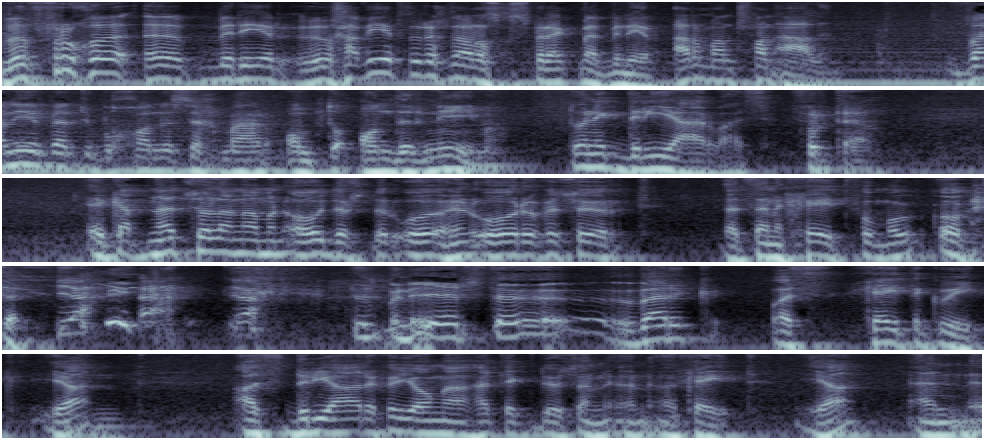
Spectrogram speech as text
We vroegen uh, meneer, we gaan weer terug naar ons gesprek met meneer Armand van Alen. Wanneer bent u begonnen zeg maar, om te ondernemen? Toen ik drie jaar was. Vertel. Ik heb net zo lang aan mijn ouders hun oren gezeurd. Dat ze een geit voor me kochten. Ja, ja, ja. Dus mijn eerste werk was geitenkweek. Ja? Mhm als driejarige jongen had ik dus een, een, een geit. Ja? En uh,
